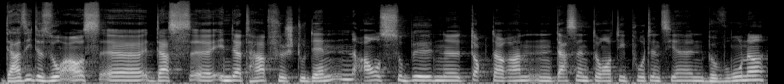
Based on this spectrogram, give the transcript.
Da sieht es so aus, äh, dass äh, in der Tat für Studenten, Auszubildende, Doktoranden, das sind dort die potenziellen Bewohner,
